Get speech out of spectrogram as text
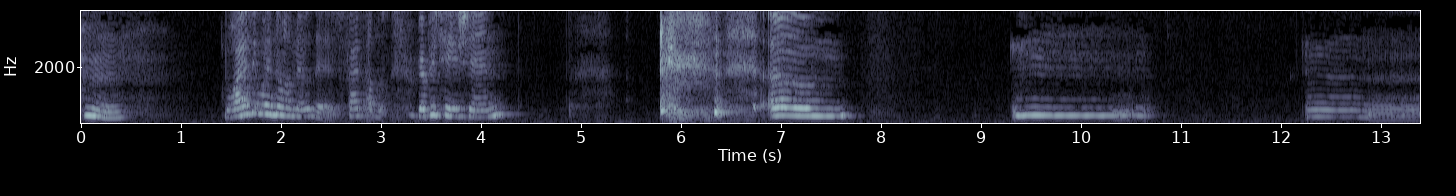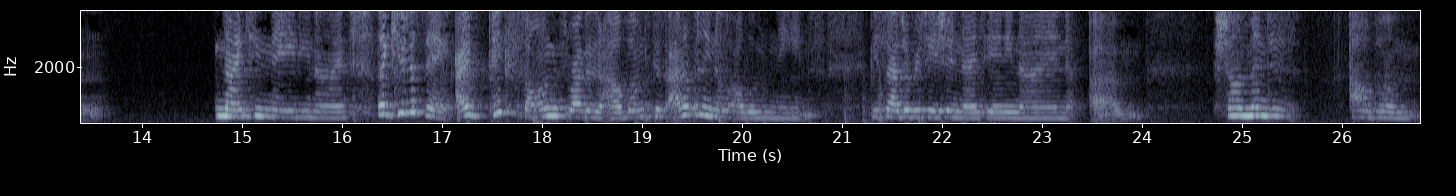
Hmm. Why do I not know this? Five albums. Reputation. um. Mm, mm, 1989. Like, here's the thing I pick songs rather than albums because I don't really know album names. Besides Reputation, 1989, um, Shawn Mendes album.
